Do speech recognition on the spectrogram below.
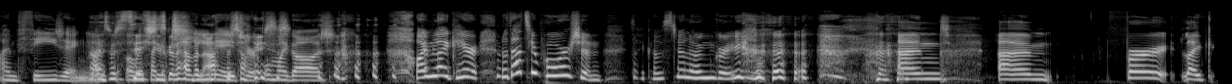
I'm feeding. I was like, about to say she's like gonna have an appetite. Oh my god! I'm like here. No, that's your portion. It's like I'm still hungry. and um, for like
